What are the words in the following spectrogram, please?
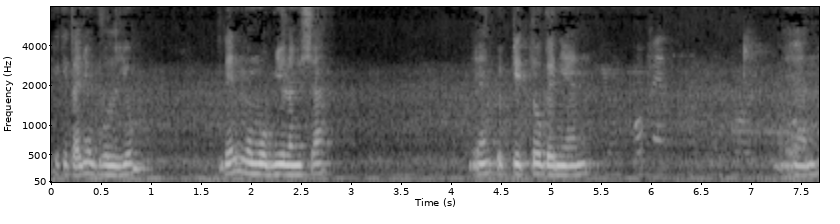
Kikita nyo volume. Then, mumove nyo lang siya. Ayan, 52, ganyan. Ayan.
